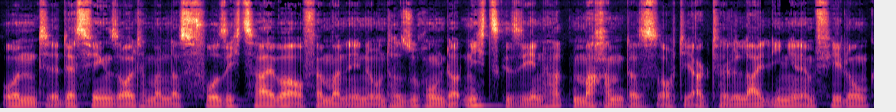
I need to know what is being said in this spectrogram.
Und deswegen sollte man das vorsichtshalber, auch wenn man in der Untersuchung dort nichts gesehen hat, machen. Das ist auch die aktuelle Leitlinienempfehlung.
